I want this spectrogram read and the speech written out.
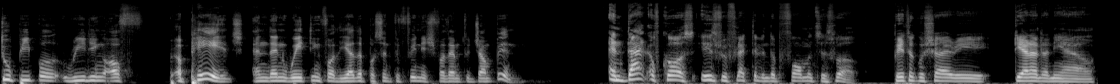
two people reading off a page and then waiting for the other person to finish for them to jump in. And that, of course, is reflected in the performance as well. Beto Kusyairy, Diana Danielle,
